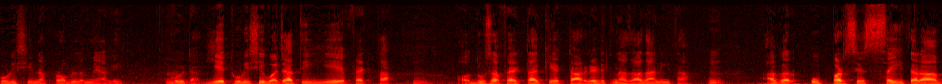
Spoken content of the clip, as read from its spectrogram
थोड़ी सी ना प्रॉब्लम में आ गई कोयटा। ये थोड़ी सी वजह थी ये फैक्ट था। और दूसरा फैक्ट था कि टारगेट इतना ज़्यादा नहीं था। अगर ऊपर से सही तरह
